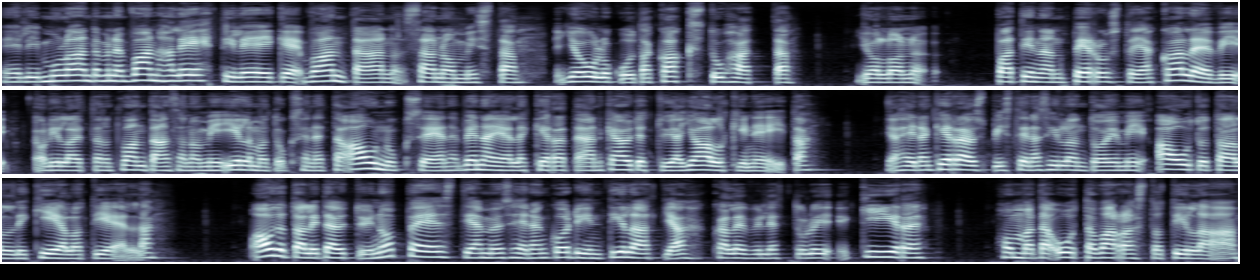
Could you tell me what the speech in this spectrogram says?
Eli mulla on tämmöinen vanha lehtileike Vantaan Sanomista joulukuulta 2000, jolloin Patinan perustaja Kalevi oli laittanut Vantaan Sanomiin ilmoituksen, että Aunukseen Venäjälle kerätään käytettyjä jalkineita. Ja heidän keräyspisteenä silloin toimi autotalli Kielotiellä – Autotalli täyttyi nopeasti ja myös heidän kodin tilat ja Kaleville tuli kiire hommata uutta varastotilaa.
